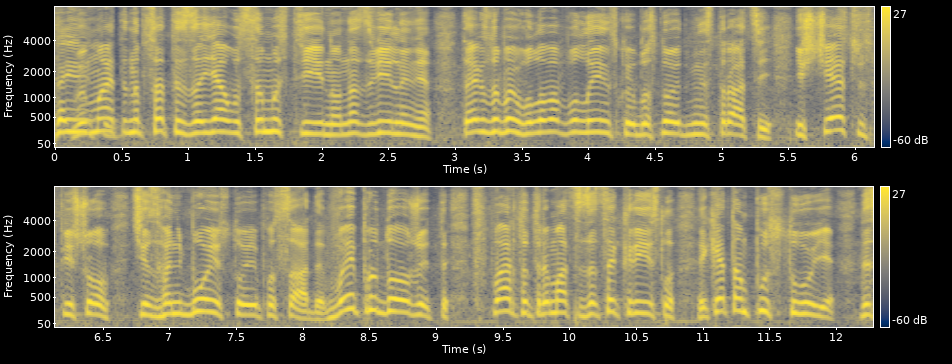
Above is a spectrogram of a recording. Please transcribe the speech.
ви маєте написати заяву самостійно на звільнення, так як зробив голова Волинської обласної адміністрації і з честю пішов чи з ганьбою з тої посади. Ви продовжуєте вперто триматися за це крісло, яке там пустує, десь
